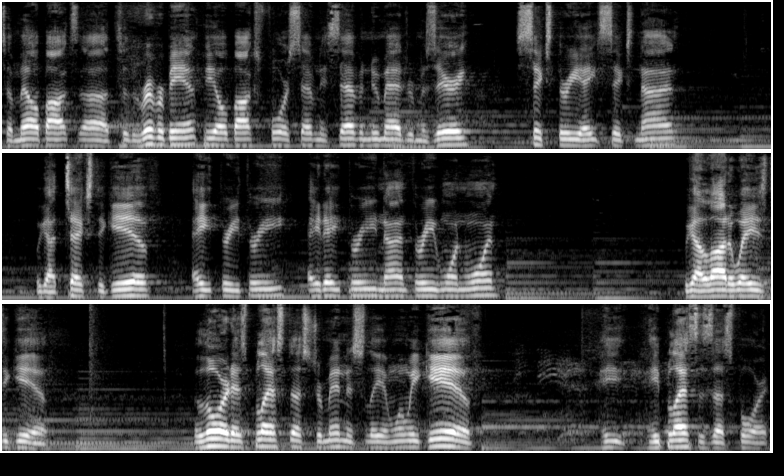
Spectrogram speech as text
to mailbox uh, to the Riverbend, P.O. Box 477, New Madrid, Missouri, 63869. We got text to give, 833-883-9311. We got a lot of ways to give. The Lord has blessed us tremendously, and when we give, He, he blesses us for it.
